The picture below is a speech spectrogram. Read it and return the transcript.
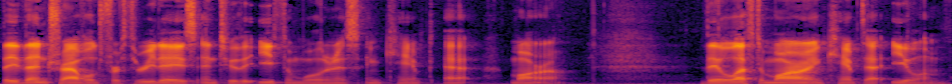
They then traveled for three days into the Etham wilderness and camped at Marah. They left Marah and camped at Elim,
